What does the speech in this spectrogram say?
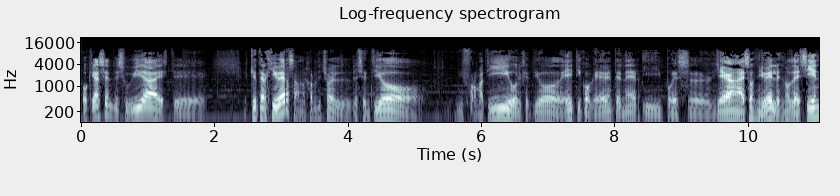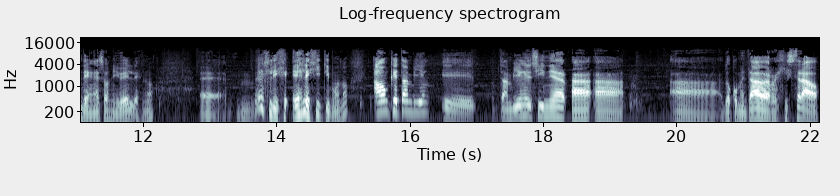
o que hacen de su vida, este, que tergiversan, mejor dicho, el, sentido informativo, el sentido ético que deben tener y pues eh, llegan a esos niveles, ¿no? Descienden a esos niveles, ¿no? Eh, es, es legítimo, ¿no? Aunque también, eh, también el cine ha, ha- ha documentado, ha registrado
